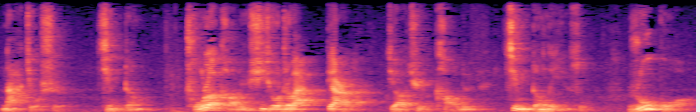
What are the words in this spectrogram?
那就是竞争。除了考虑需求之外，第二个。就要去考虑竞争的因素。如果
